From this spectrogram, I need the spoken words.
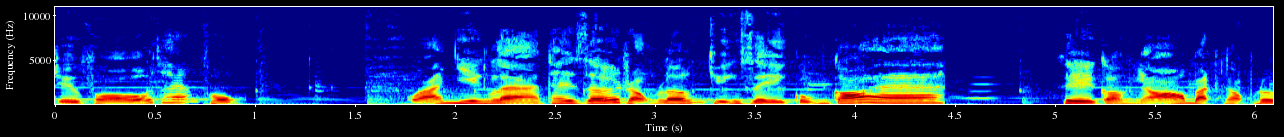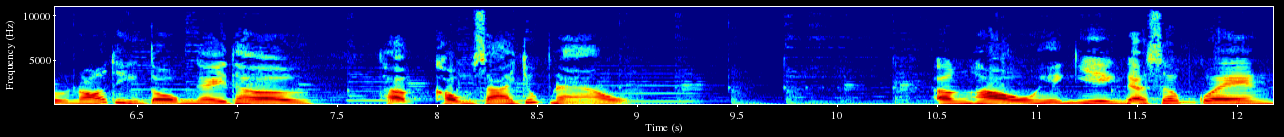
Triệu phổ thán phục. Quả nhiên là thế giới rộng lớn chuyện gì cũng có a. Khi còn nhỏ Bạch Ngọc Đường nói thiên tôn ngây thơ, thật không sai chút nào. Ân hầu hiển nhiên đã sớm quen,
